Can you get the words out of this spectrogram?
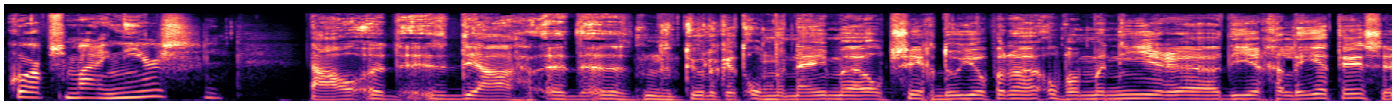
korps mariniers? Nou, ja, natuurlijk het ondernemen op zich doe je op een, op een manier eh, die je geleerd is. Hè.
